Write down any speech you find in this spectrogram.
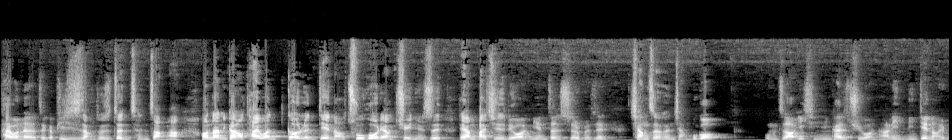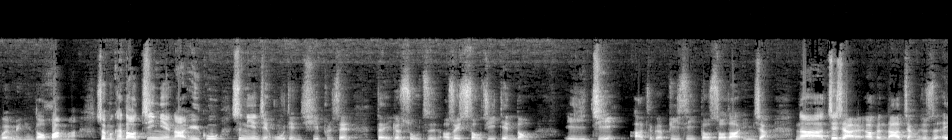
台湾的这个 PC 市场就是正成长啊。哦，那你看到、哦、台湾个人电脑出货量去年是两百七十六万，年增十二 percent，强者恒强。不过我们知道疫情已经开始趋缓了，那你你电脑也不会每年都换嘛，所以我们看到今年啊，预估是年减五点七 percent 的一个数字哦，所以手机、电动以及啊这个 PC 都受到影响。那接下来要跟大家讲的就是，哎，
